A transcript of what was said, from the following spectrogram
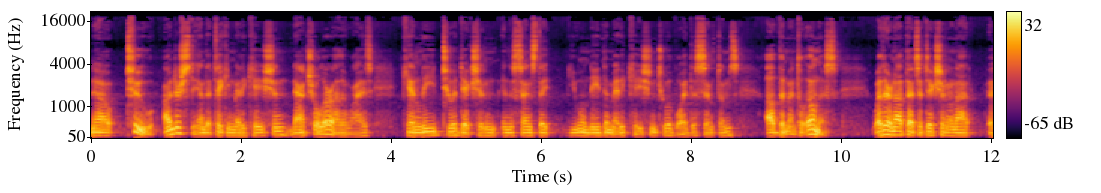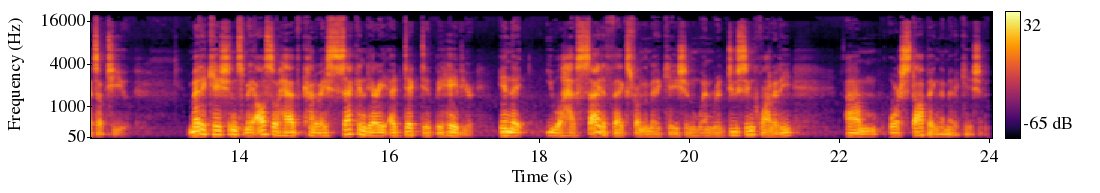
Now, two, understand that taking medication, natural or otherwise, can lead to addiction in the sense that you will need the medication to avoid the symptoms of the mental illness. Whether or not that's addiction or not, that's up to you. Medications may also have kind of a secondary addictive behavior in that you will have side effects from the medication when reducing quantity um, or stopping the medication.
